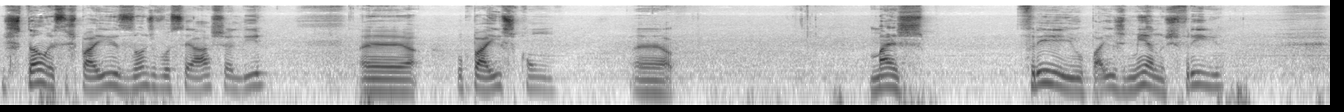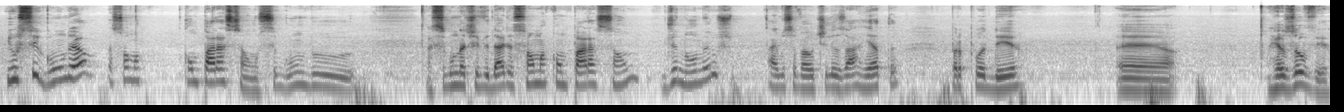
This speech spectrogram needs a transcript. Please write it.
estão esses países, onde você acha ali é, o país com é, mais frio, o país menos frio. E o segundo é, é só uma comparação. O segundo, a segunda atividade é só uma comparação de números. Aí você vai utilizar a reta para poder é, resolver.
